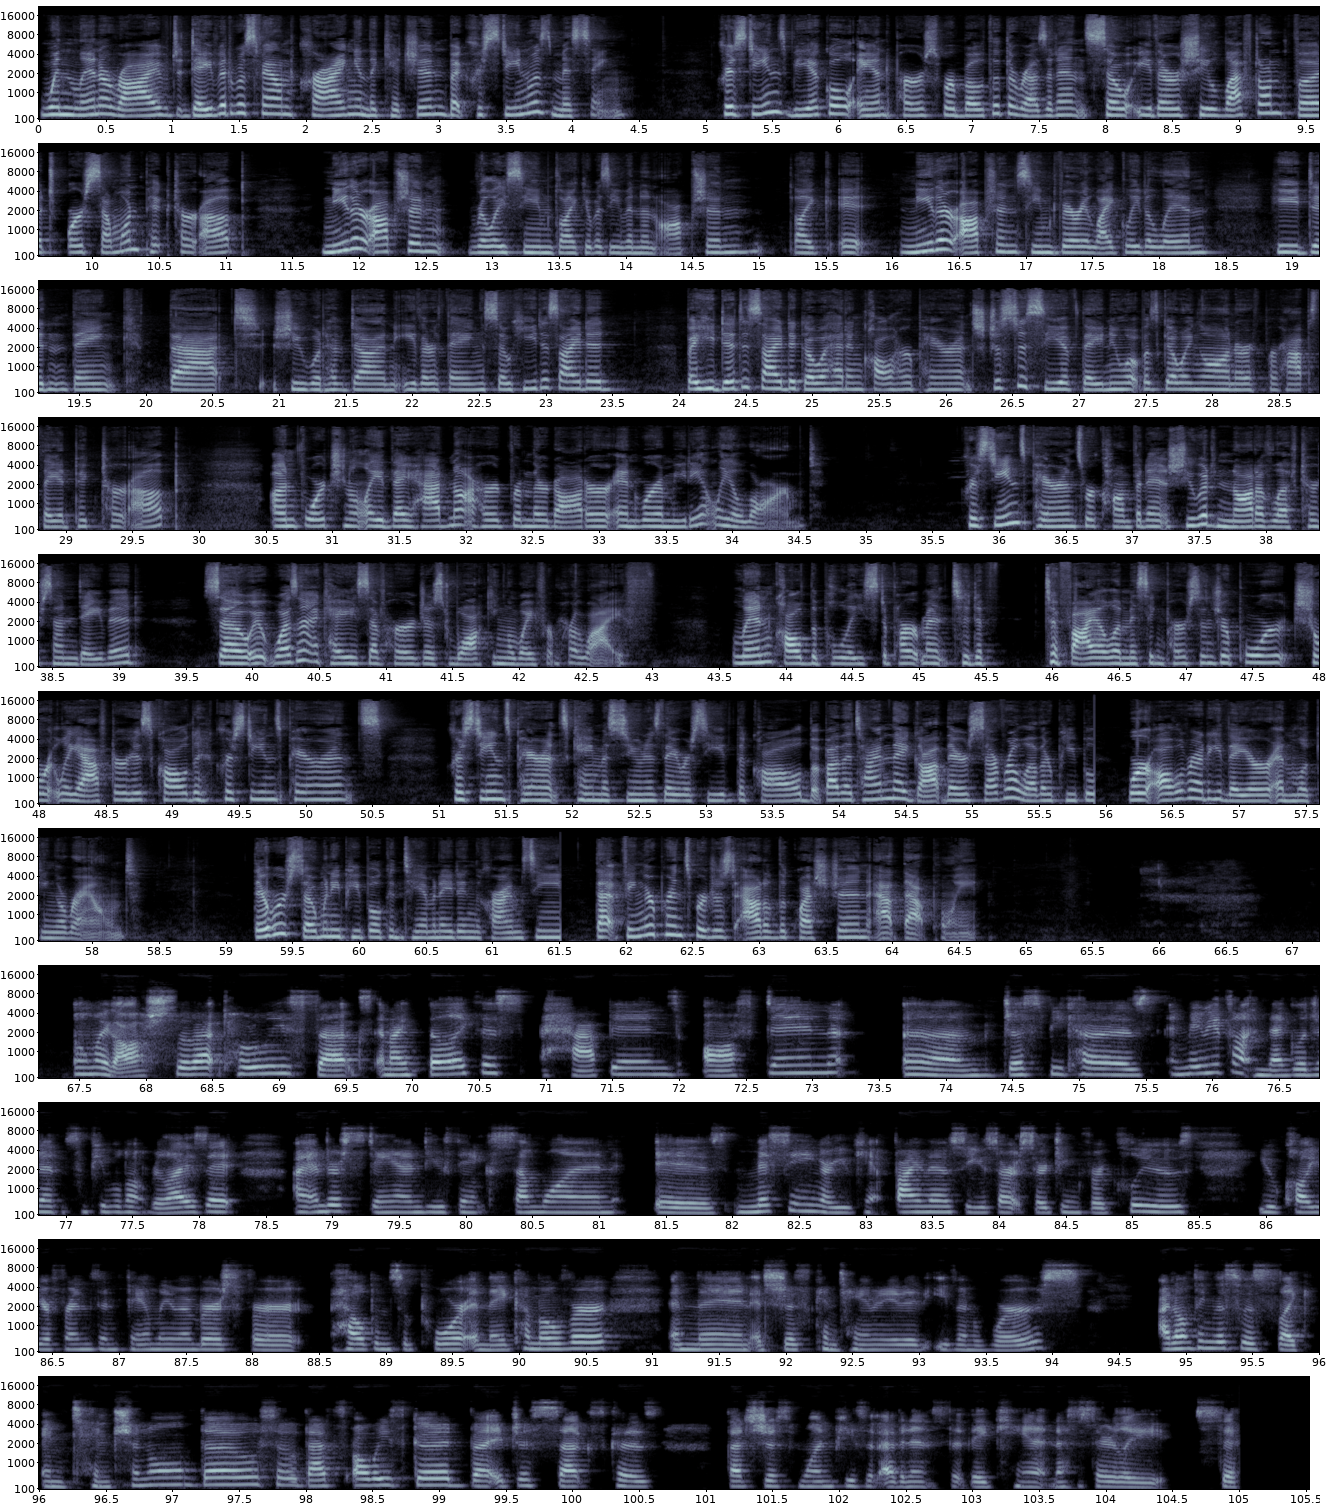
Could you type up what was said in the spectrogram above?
When Lynn arrived, David was found crying in the kitchen, but Christine was missing. Christine's vehicle and purse were both at the residence, so either she left on foot or someone picked her up. Neither option really seemed like it was even an option. Like it neither option seemed very likely to Lynn. He didn't think that she would have done either thing, so he decided but he did decide to go ahead and call her parents just to see if they knew what was going on or if perhaps they had picked her up. Unfortunately, they had not heard from their daughter and were immediately alarmed. Christine's parents were confident she would not have left her son David, so it wasn't a case of her just walking away from her life. Lynn called the police department to to file a missing persons report shortly after his call to Christine's parents. Christine's parents came as soon as they received the call, but by the time they got there, several other people were already there and looking around. There were so many people contaminating the crime scene that fingerprints were just out of the question at that point. Oh my gosh, so that totally sucks. And I feel like this happens often um just because and maybe it's not negligent, some people don't realize it. I understand you think someone is missing or you can't find them, so you start searching for clues. You call your friends and family members for help and support, and they come over, and then it's just contaminated even worse. I don't think this was like intentional though, so that's always good, but it just sucks because that's just one piece of evidence that they can't necessarily sift.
